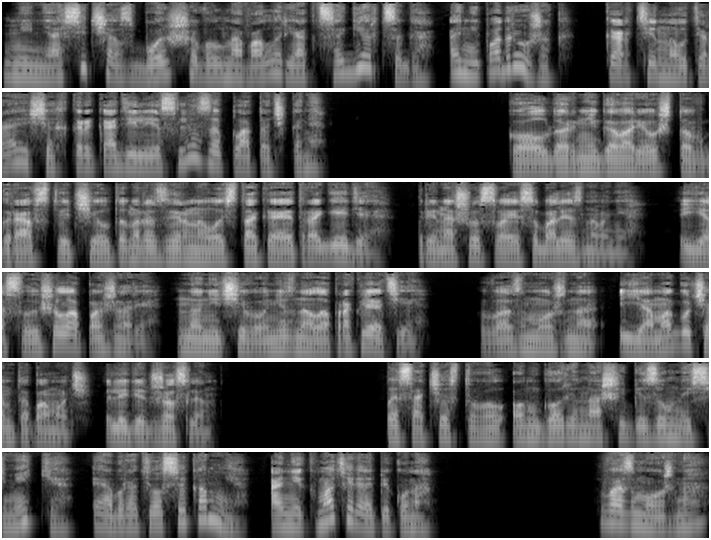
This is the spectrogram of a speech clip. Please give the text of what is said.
Меня сейчас больше волновала реакция герцога, а не подружек, картинно утирающих крокодильи слезы платочками. Колдор не говорил, что в графстве Чилтон развернулась такая трагедия. Приношу свои соболезнования. Я слышал о пожаре, но ничего не знал о проклятии. Возможно, я могу чем-то помочь, леди Джослин. Посочувствовал он горю нашей безумной семейки и обратился ко мне, а не к матери опекуна. «Возможно.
